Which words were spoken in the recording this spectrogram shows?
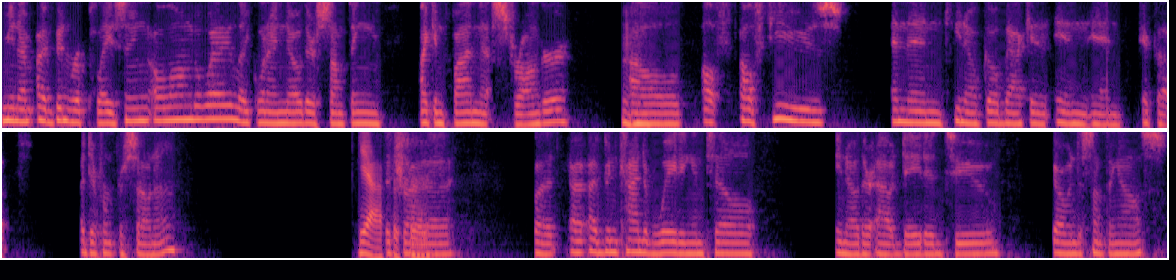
I mean, I'm, I've been replacing along the way. Like when I know there's something I can find that's stronger, Mhm. I'll I'll I'll fuse, and then you know go back in in and pick up a different persona yeah, to for try sure. to. But I, I've been kind of waiting until, you know, they're outdated to go into something else,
